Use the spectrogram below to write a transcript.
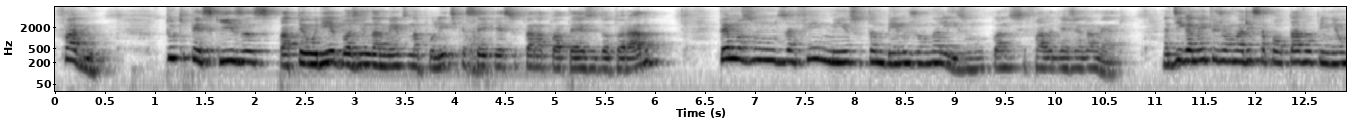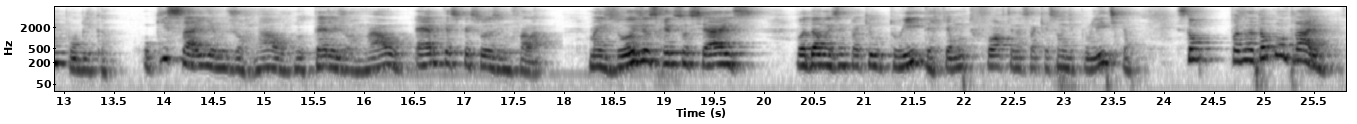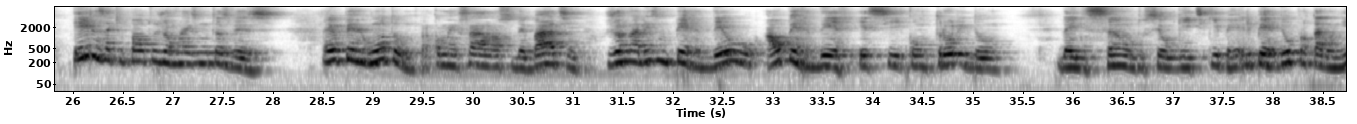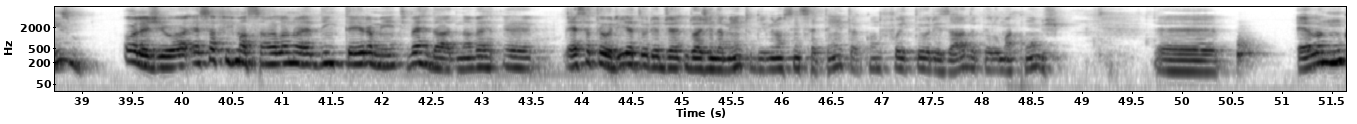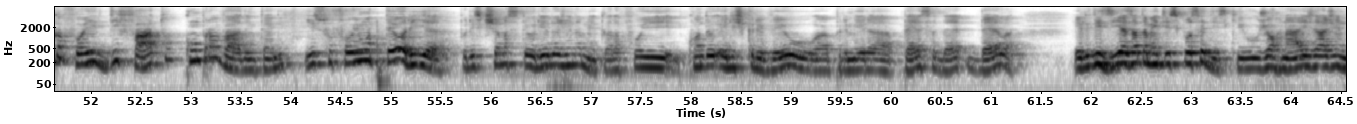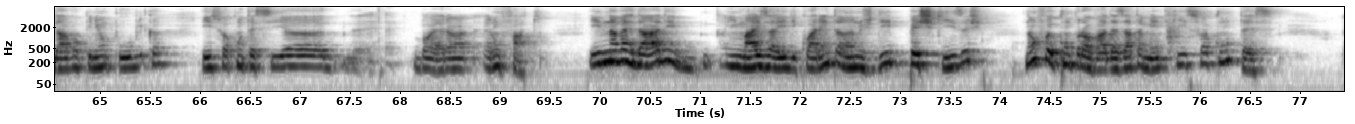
Fábio, tu que pesquisas a teoria do agendamento na política, sei que isso está na tua tese de doutorado. Temos um desafio imenso também no jornalismo, quando se fala de agendamento. Antigamente o jornalista pautava a opinião pública. O que saía no jornal, no telejornal, era o que as pessoas iam falar. Mas hoje as redes sociais, vou dar um exemplo aqui, o Twitter, que é muito forte nessa questão de política, estão fazendo até o contrário. Eles é que pautam os jornais muitas vezes. Aí eu pergunto, para começar nosso debate, o jornalismo perdeu, ao perder esse controle do, da edição, do seu gatekeeper, ele perdeu o protagonismo? Olha, Gil, essa afirmação ela não é inteiramente verdade. Na ver... É, essa teoria, a teoria do agendamento de 1970, quando foi teorizada pelo Macombs, é, ela nunca foi de fato comprovada, entende? Isso foi uma teoria, por isso que chama-se teoria do agendamento. Ela foi quando ele escreveu a primeira peça de, dela, ele dizia exatamente isso que você disse, que os jornais agendavam a opinião pública e isso acontecia, eh, bom, era, era um fato. E na verdade, em mais aí de 40 anos de pesquisas, não foi comprovado exatamente que isso acontece.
